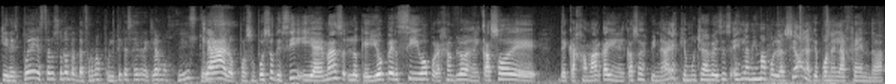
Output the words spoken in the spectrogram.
quienes pueden estar usando plataformas políticas hay reclamos justos. Claro, por supuesto que sí. Y además lo que yo percibo, por ejemplo, en el caso de, de Cajamarca y en el caso de Espinar, es que muchas veces es la misma población la que pone la agenda.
